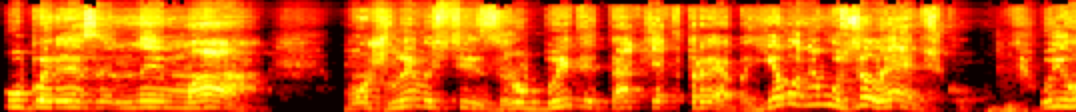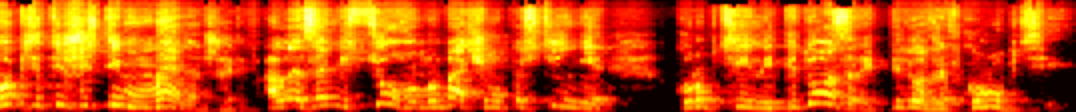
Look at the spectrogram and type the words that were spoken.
у Берези нема можливості зробити так, як треба. Є вони у Зеленського, у його 56 менеджерів. Але замість цього ми бачимо постійні корупційні підозри, підозри в корупції.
